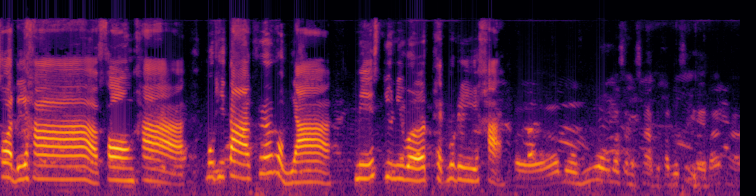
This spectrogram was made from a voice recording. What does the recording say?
สวัสดีค่ะ ฟองค่ะ มุทิตาเครื่องถมยา Miss Universe เพชรบุรีค่ะ เออโดนง่วงมาสัมผัสความรู้สึกยังไงบ้างคะ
